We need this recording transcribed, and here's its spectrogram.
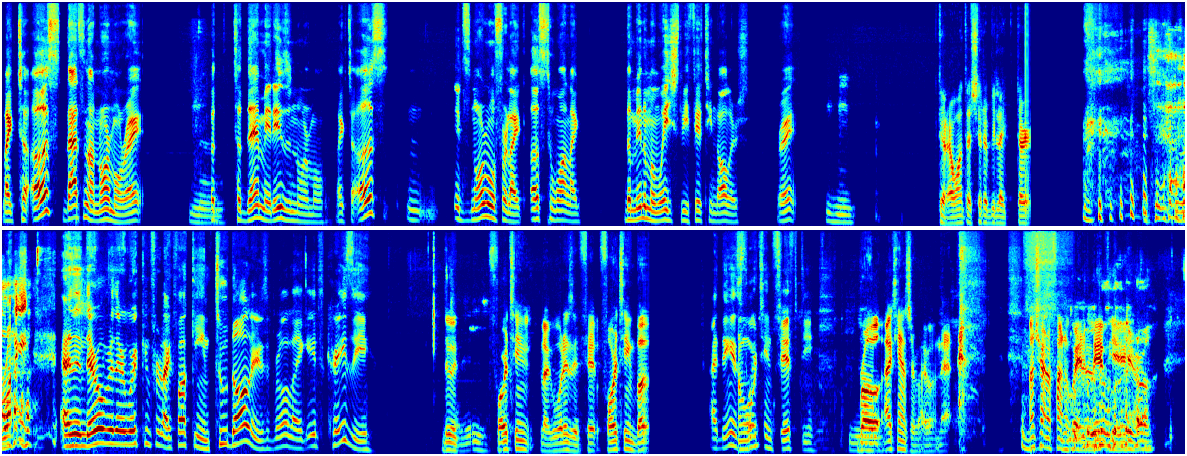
like to us that's not normal right No. but to them it is normal like to us it's normal for like us to want like the minimum wage to be $15 right Mhm. Dude, I want that shit to be like thirty. right and then they're over there working for like fucking $2 bro like it's crazy Dude, fourteen. Like, what is it? fi- Fourteen bucks, i think it's And what- 1450 bro. I can't survive on that. I'm trying to find a way to live here, bro.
